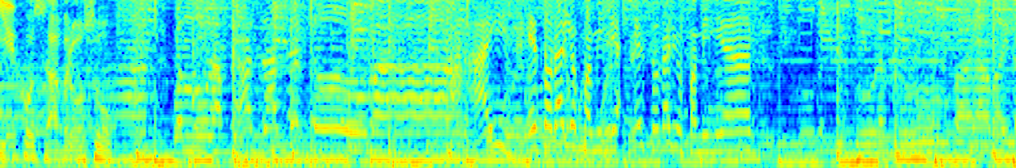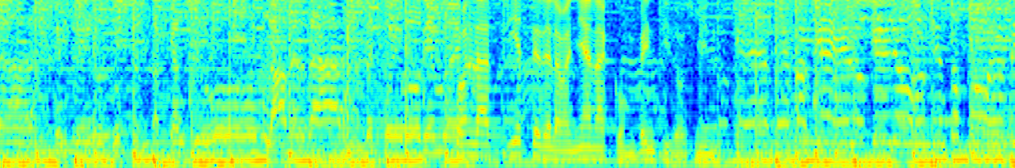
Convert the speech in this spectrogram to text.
Viejo sabroso. Cuando la plaza se toma. Ay, es horario familiar, es horario familiar. para bailar entre los dos esta canción, la verdad, Son las 7 de la mañana con 22 minutos. Que sepas que lo que yo siento por ti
